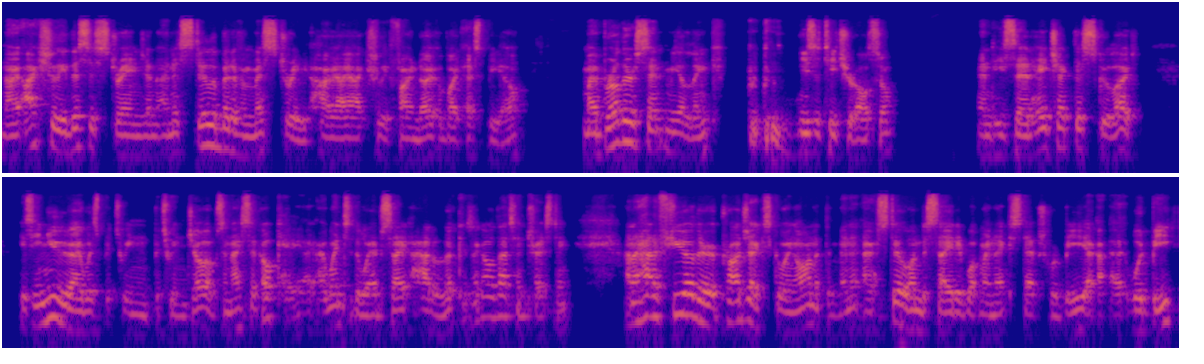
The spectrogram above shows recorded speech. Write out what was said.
Now, actually, this is strange, and, and it's still a bit of a mystery how I actually found out about SBL. My brother sent me a link. He's a teacher also. And he said, Hey, check this school out. Because he knew I was between between jobs. And I said, okay. I, I went to the website, I had a look. I was like, oh, that's interesting. And I had a few other projects going on at the minute. I was still undecided what my next steps would be. I, I, would be.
